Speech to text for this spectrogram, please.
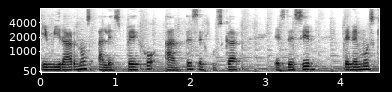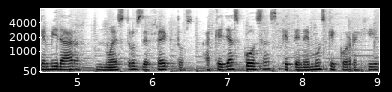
y mirarnos al espejo antes de juzgar. Es decir, tenemos que mirar nuestros defectos, aquellas cosas que tenemos que corregir,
